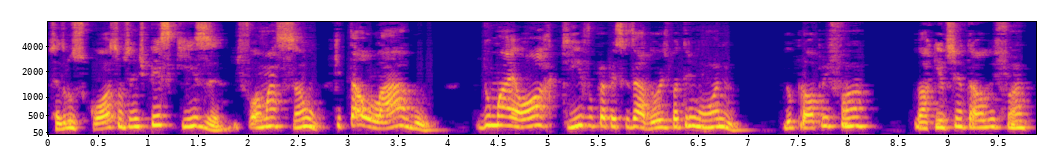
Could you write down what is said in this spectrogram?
O Centro Lúcio Costa é um centro de pesquisa, de formação, que está ao lado do maior arquivo para pesquisadores de patrimônio, do próprio IFAM do Arquivo Central do IFAM.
